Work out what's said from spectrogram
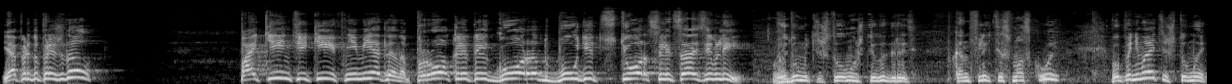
Я предупреждал? Покиньте Киев немедленно. Проклятый город будет стерт с лица земли. Вы думаете, что вы можете выиграть в конфликте с Москвой? Вы понимаете, что мы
